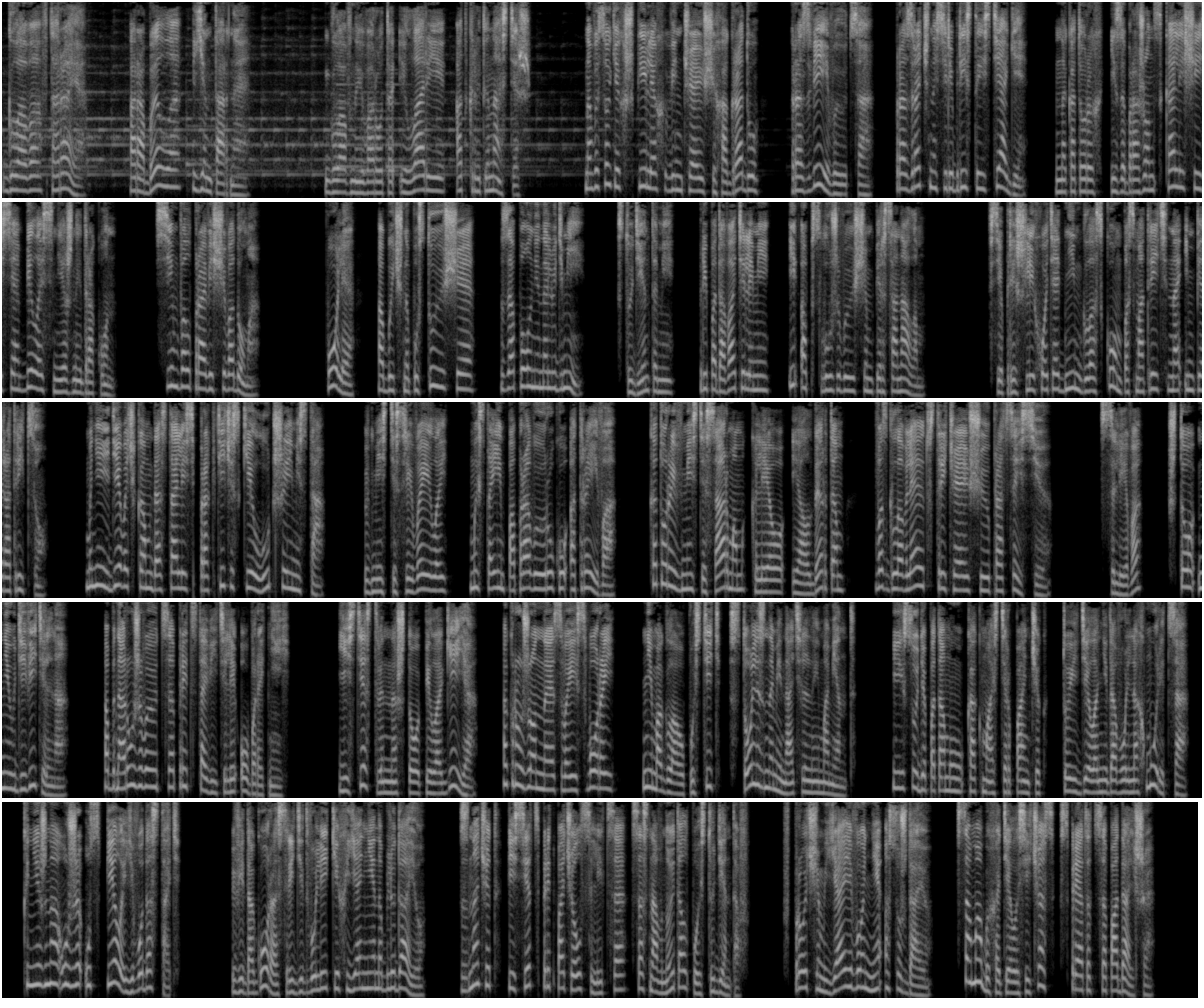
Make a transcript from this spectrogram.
Глава вторая. Арабелла Янтарная. Главные ворота Иларии открыты настежь. На высоких шпилях, венчающих ограду, развеиваются прозрачно-серебристые стяги, на которых изображен скалящийся белоснежный дракон, символ правящего дома. Поле, обычно пустующее, заполнено людьми, студентами, преподавателями и обслуживающим персоналом. Все пришли хоть одним глазком посмотреть на императрицу. Мне и девочкам достались практически лучшие места. Вместе с Ривейлой мы стоим по правую руку от Рейва, который вместе с Армом, Клео и Алдертом возглавляют встречающую процессию. Слева, что неудивительно, обнаруживаются представители оборотней. Естественно, что Пелагея, окруженная своей сворой, не могла упустить столь знаменательный момент. И судя по тому, как мастер Панчик то и дело недовольно хмурится, княжна уже успела его достать. Видогора среди двуликих я не наблюдаю. Значит, писец предпочел слиться с основной толпой студентов. Впрочем, я его не осуждаю. Сама бы хотела сейчас спрятаться подальше.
